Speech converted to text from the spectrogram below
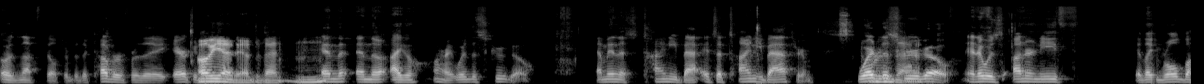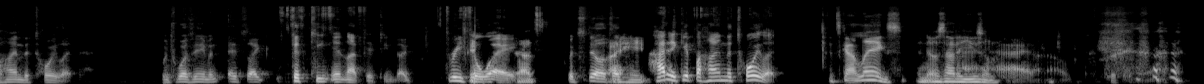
or not the filter, but the cover for the air Oh yeah, they had the vent. Mhm. and the and the I go, all right, where'd the screw go? I mean, this tiny bat. It's a tiny bathroom. Where did the Screw go? And it was underneath. It like rolled behind the toilet, which wasn't even. It's like fifteen, eh, not fifteen, like three feet away. That's But still, it's I like, hate- how did it get behind the toilet? it's got legs. It knows how to use them. I don't know.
